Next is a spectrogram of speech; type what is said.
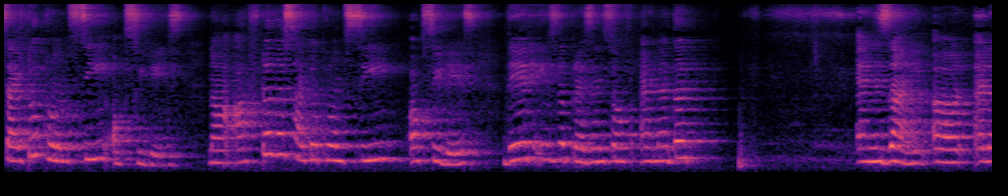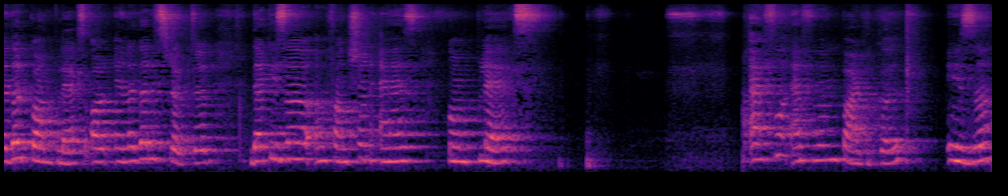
cytochrome C oxidase. Now after the cytochrome C oxidase, there is the presence of another enzyme or another complex or another structure that is a, a function as complex F F1 particle is a,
